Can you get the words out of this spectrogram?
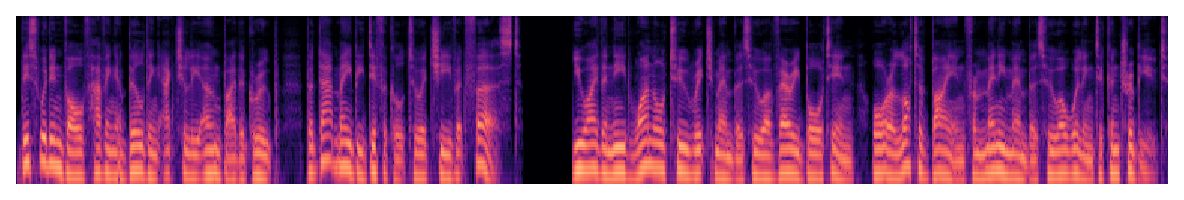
this would involve having a building actually owned by the group, but that may be difficult to achieve at first. You either need one or two rich members who are very bought in, or a lot of buy in from many members who are willing to contribute.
